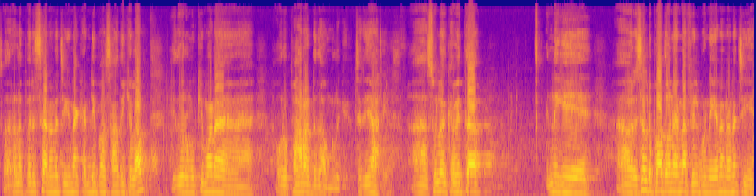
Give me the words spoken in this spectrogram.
ஸோ அதனால் பெருசாக நினச்சிங்கன்னா கண்டிப்பாக சாதிக்கலாம். இது ஒரு முக்கியமான ஒரு பாராட்டு தான் உங்களுக்கு. சரியா? சொல்லுங்க கவிதா. இன்னைக்கு ரிசல்ட் பார்த்தோன்னே என்ன ஃபீல் பண்ணீங்க? என்ன நினச்சிங்க?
